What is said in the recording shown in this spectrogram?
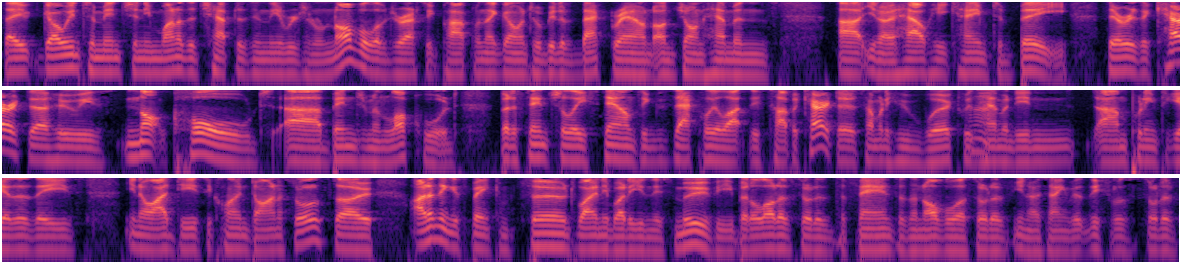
they go into mention in one of the chapters in the original novel of Jurassic Park when they go into a bit of background on John Hammond's uh, you know, how he came to be. There is a character who is not called uh, Benjamin Lockwood, but essentially sounds exactly like this type of character, somebody who worked with hmm. Hammond in um, putting together these, you know, ideas to clone dinosaurs. So I don't think it's been confirmed by anybody in this movie, but a lot of sort of the fans of the novel are sort of, you know, saying that this was sort of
